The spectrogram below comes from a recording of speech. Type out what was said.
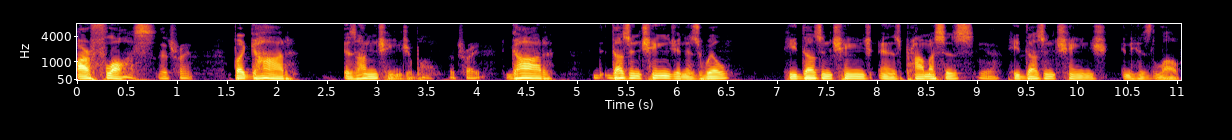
our flaws. That's right. But God is unchangeable. That's right. God doesn't change in his will. He doesn't change in his promises. Yeah. He doesn't change in his love.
